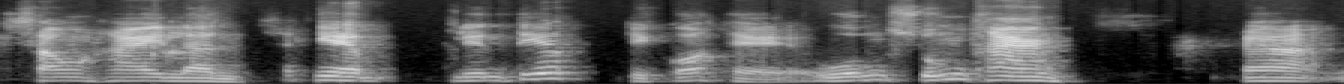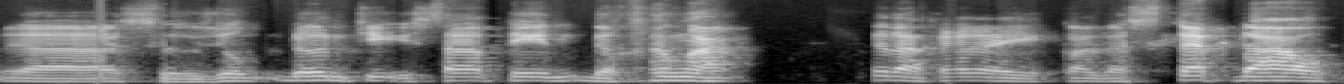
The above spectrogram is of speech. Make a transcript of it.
sau hai lần xét nghiệm liên tiếp thì có thể uống xuống thang à, à, sử dụng đơn trị statin được không ạ? Tức là cái này gọi là step down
